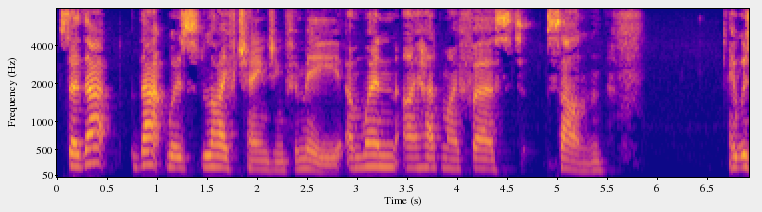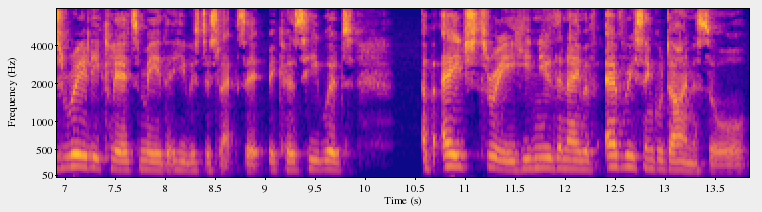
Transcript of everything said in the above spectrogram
So that that was life changing for me. And when I had my first son, it was really clear to me that he was dyslexic because he would, at age three, he knew the name of every single dinosaur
